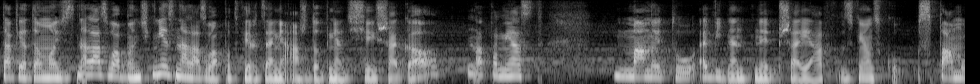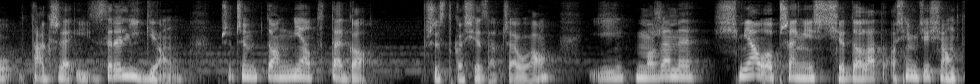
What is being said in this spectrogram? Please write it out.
ta wiadomość znalazła bądź nie znalazła potwierdzenia aż do dnia dzisiejszego. Natomiast mamy tu ewidentny przejaw związku spamu także i z religią. Przy czym to nie od tego wszystko się zaczęło i możemy śmiało przenieść się do lat 80.,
